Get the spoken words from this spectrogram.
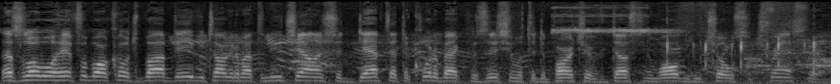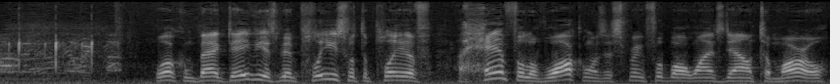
That's Lobo head football coach Bob Davie talking about the new challenge to depth at the quarterback position with the departure of Dustin Walden, who chose to transfer. Welcome back. Davie has been pleased with the play of a handful of walk-ons as spring football winds down tomorrow.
